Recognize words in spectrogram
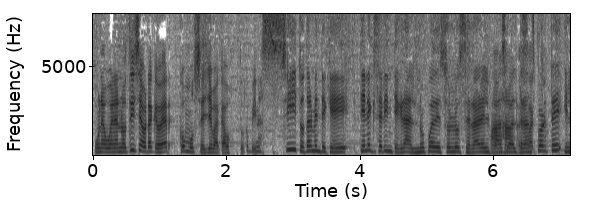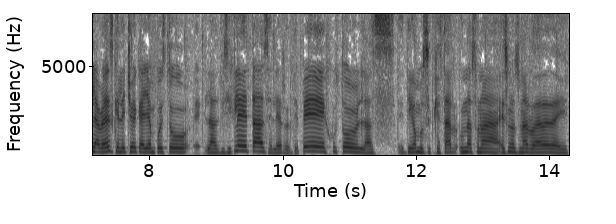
una buena noticia, habrá que ver cómo se lleva a cabo. ¿Tú qué opinas? Sí, totalmente, que tiene que ser integral, no puede solo cerrar el paso al transporte y la verdad es que el hecho de que hayan puesto eh, las bicicletas, el RTP, justo las, eh, digamos que estar una zona, es una zona rodeada de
